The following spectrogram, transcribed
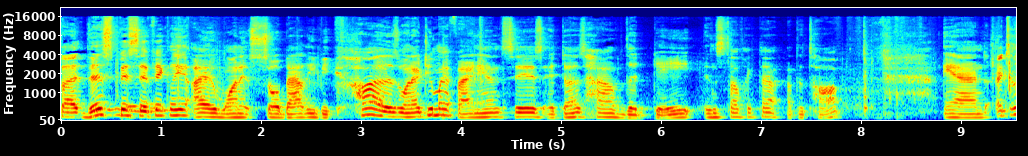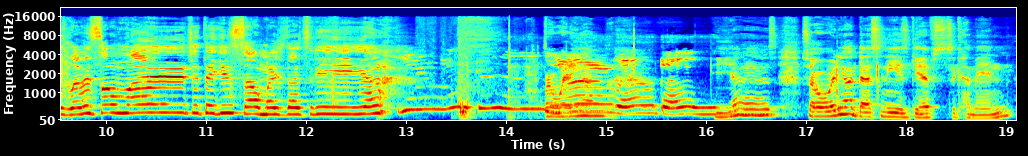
But this specifically, I want it so badly because when I do my finances, it does have the date and stuff like that at the top. And I just love it so much. Thank you so much, Destiny. We're waiting on. welcome. Yes. So we're waiting on Destiny's gifts to come in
